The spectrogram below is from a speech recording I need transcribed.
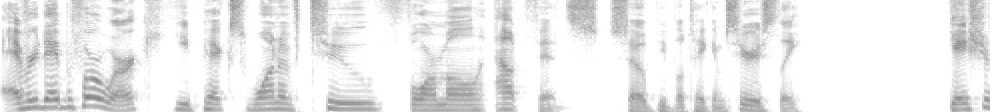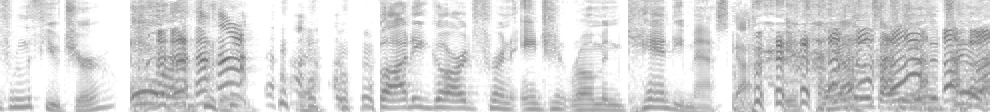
Every day before work, he picks one of two formal outfits so people take him seriously. Geisha from the future or bodyguard for an ancient Roman candy mascot. It's one of those two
